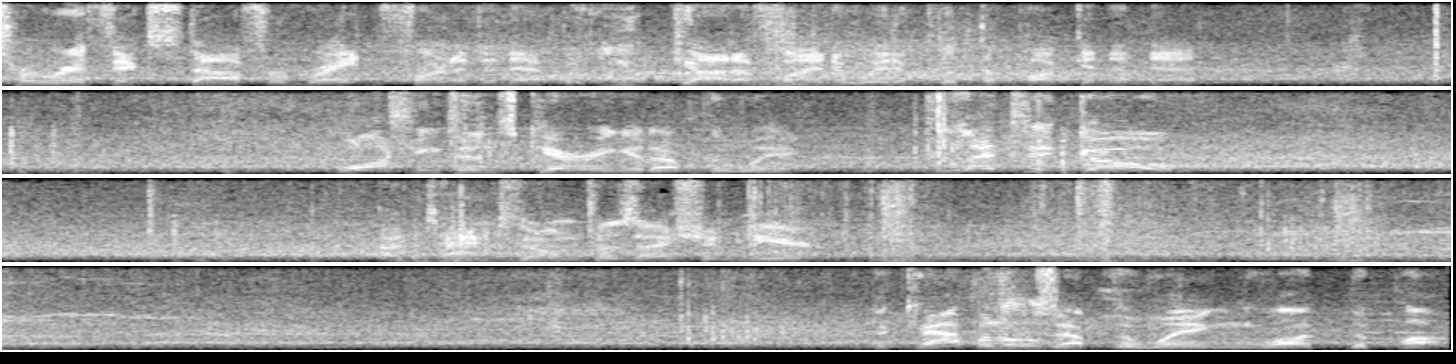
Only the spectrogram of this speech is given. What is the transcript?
Terrific stop from right in front of the net, but you got to find a way to put the puck in the net. Washington's carrying it up the wing. Lets it go. Attack zone possession here. The Capitals up the wing lug the puck.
